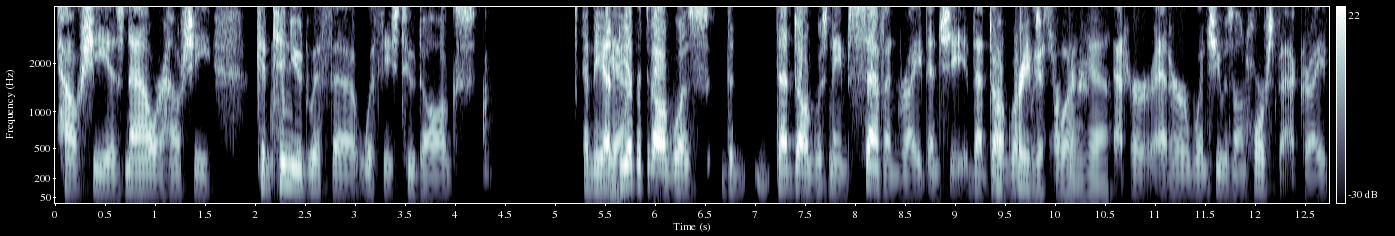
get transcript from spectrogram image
how she is now or how she continued with uh, with these two dogs. And the yeah. the other dog was the that dog was named Seven, right? And she that dog the previous one, yeah, at her at her when she was on horseback, right?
